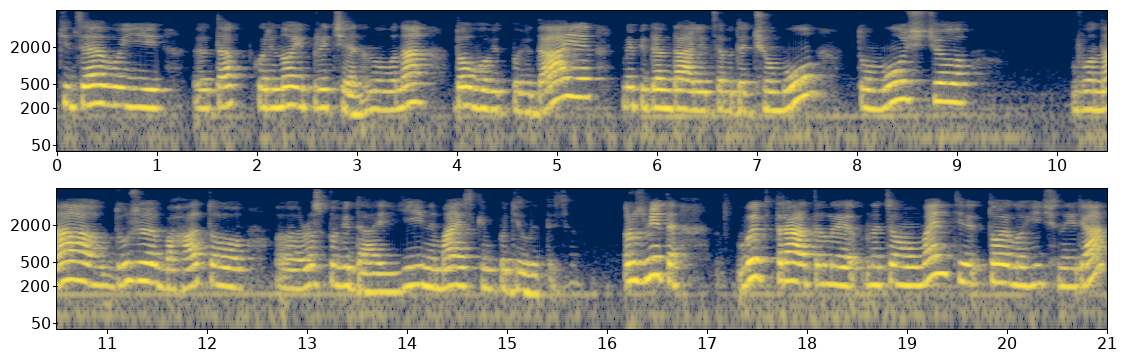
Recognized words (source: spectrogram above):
кінцевої е, так, корінної причини. Ну, вона довго відповідає, ми підемо далі. Це буде чому? Тому що вона дуже багато е, розповідає, їй немає з ким поділитися. Розумієте, ви втратили на цьому моменті той логічний ряд,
